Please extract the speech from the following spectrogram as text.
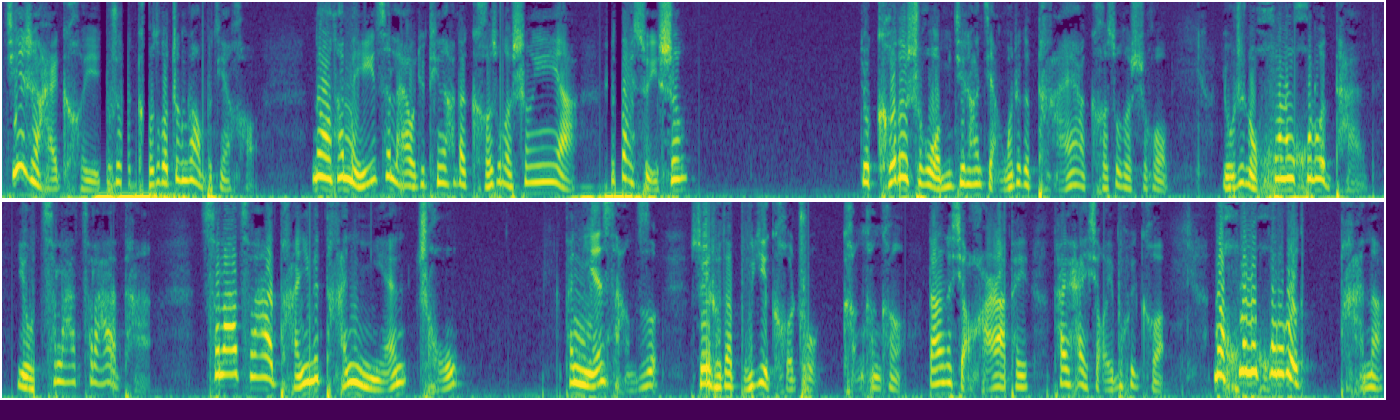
精神还可以，就是他咳嗽的症状不见好。那么他每一次来，我就听到他的咳嗽的声音呀，是带水声。就咳的时候，我们经常讲过这个痰呀，咳嗽的时候有这种呼噜呼噜的痰，有呲啦呲啦的痰，呲啦呲啦的痰，因为痰黏稠，它黏嗓子，所以说它不易咳出，吭吭吭。当然，那小孩啊，他他太小，也不会咳。那呼噜呼噜的痰呢，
